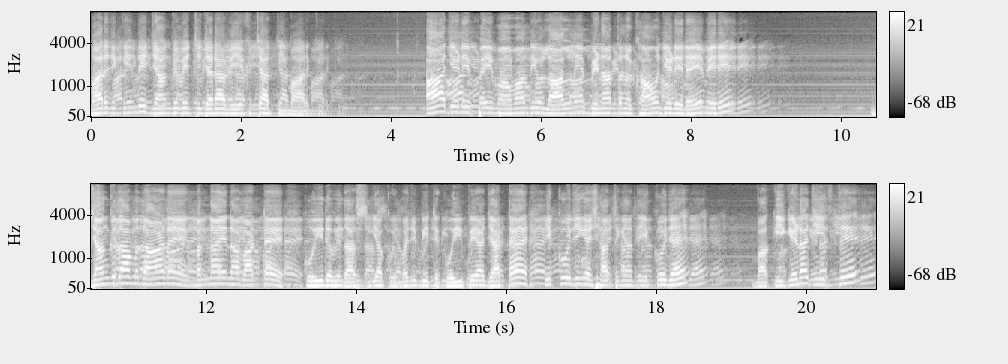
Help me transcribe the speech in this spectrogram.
ਮਹਾਰਾਜ ਕਹਿੰਦੇ ਜੰਗ ਵਿੱਚ ਜਰਾ ਵੇਖ ਝਾਤੀ ਮਾਰ ਕੇ। ਆ ਜਿਹੜੇ ਪਏ ਮਾਵਾਂ ਦੇ ਉਹ ਲਾਲ ਨੇ ਬਿਨਾ ਤਨਖਾਹੋਂ ਜਿਹੜੇ ਰਹੇ ਮੇਰੇ ਜੰਗ ਦਾ ਮੈਦਾਨ ਹੈ ਬੰਨਾ ਇਹਨਾਂ ਵੱਟ ਹੈ ਕੋਈ ਰਵਿਦਾਸੀਆ ਕੋਈ ਮਜਬੀ ਤੇ ਕੋਈ ਪਿਆ ਜੱਟ ਹੈ ਇੱਕੋ ਜੀਆਂ ਛਾਤੀਆਂ ਤੇ ਇੱਕੋ ਜਾਏ ਬਾਕੀ ਕਿਹੜਾ ਜੀਤ ਤੇ?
